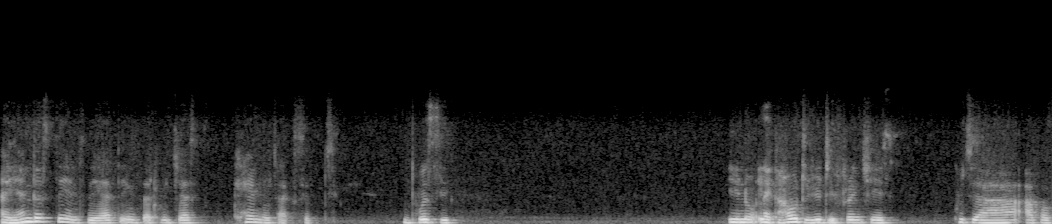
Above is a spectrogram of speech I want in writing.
i understand there are things that we just cannot accept. Because you know like how do you differentiate? Kuti haa apa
